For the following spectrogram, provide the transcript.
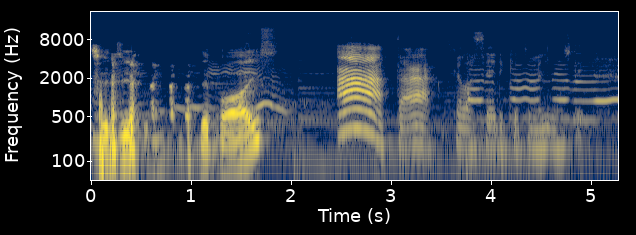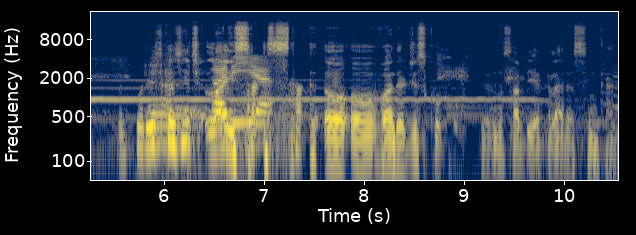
The Deep, The Boys. Ah, tá. Aquela série que eu também não gostei. É por isso que a gente. Lá em. Sa, sa, ô, ô, Vander, desculpa. Eu não sabia que ela era assim, cara.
